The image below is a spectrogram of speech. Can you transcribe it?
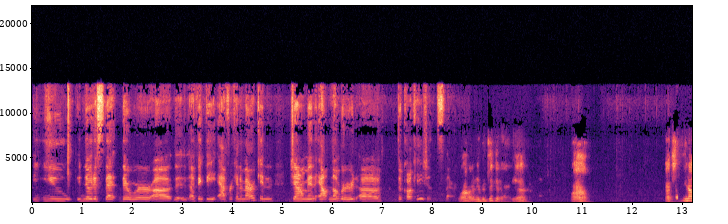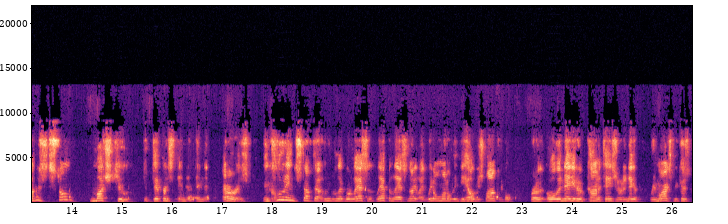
You noticed that there were, uh, I think, the African American gentlemen outnumbered uh, the Caucasians there. Wow, I didn't even think of that. Yeah. Wow. That's you know, there's so much to the difference in the, in the eras, including stuff that we were last, laughing last night. Like we don't want to be held responsible for all the negative connotations or the negative remarks because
